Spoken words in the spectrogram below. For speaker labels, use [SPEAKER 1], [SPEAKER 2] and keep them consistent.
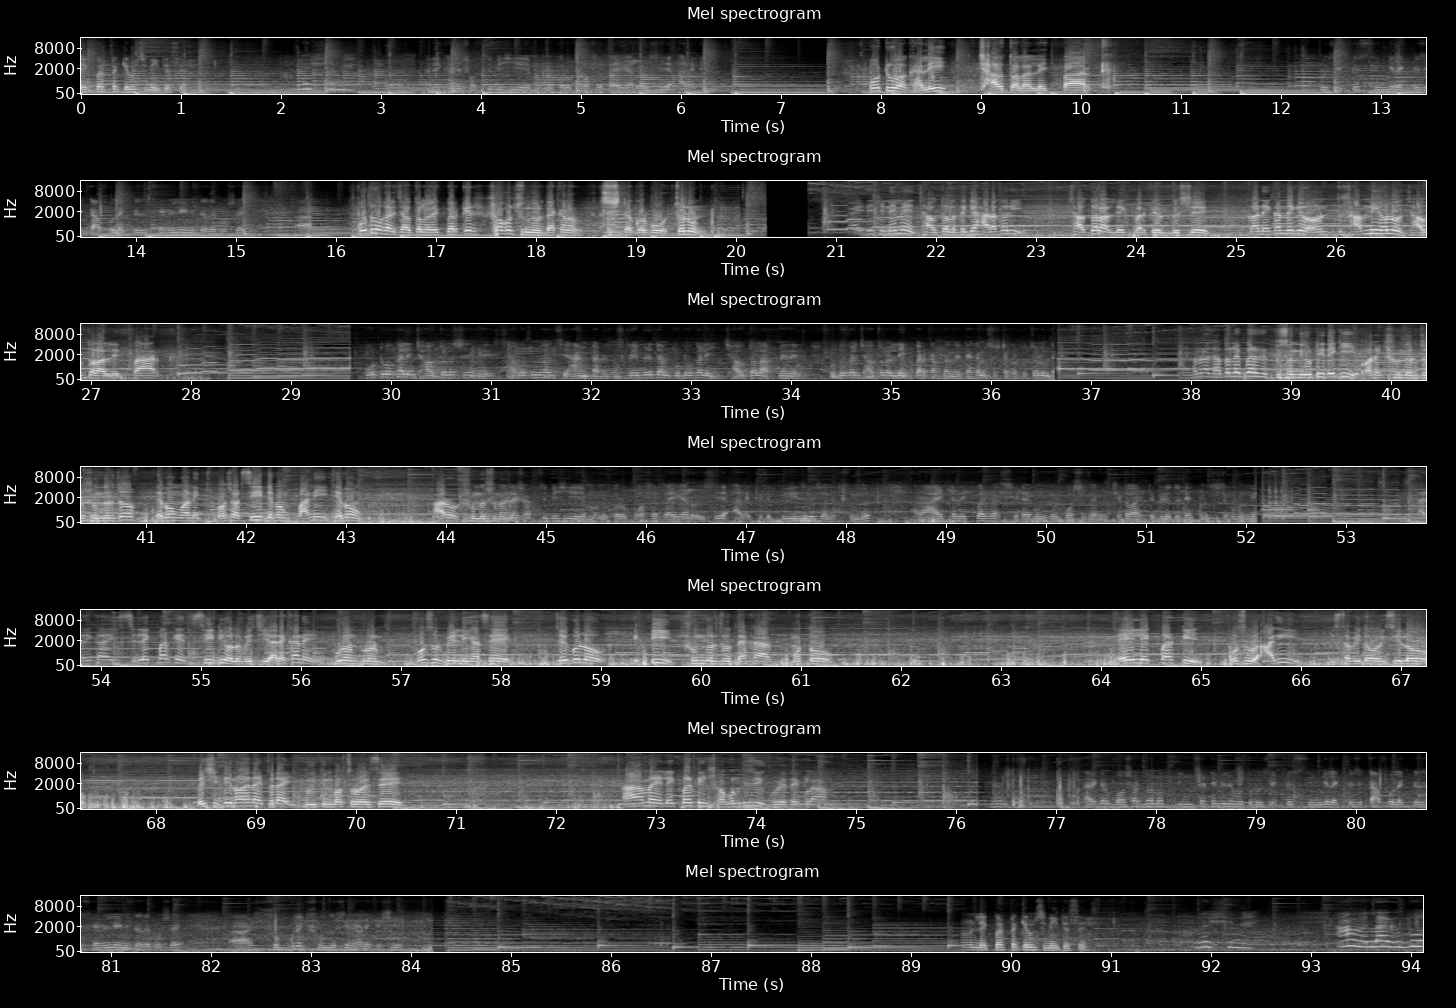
[SPEAKER 1] Lake পার্কটা কেমন নিতেছে?
[SPEAKER 2] বেশি না
[SPEAKER 3] এখানে সবচেয়ে বেশি মনে করো বসার জায়গা রয়েছে আর
[SPEAKER 1] পটুয়াখালী ছাউতলা লেক পার্ক।
[SPEAKER 3] রয়েছে একটু সিঙ্গেল একটা কাপল একটা ফ্যামিলি নিয়ে যাদের বসে।
[SPEAKER 1] পটুয়াখালী ছাউতলা লেক পার্কের সকল সুন্দর দেখানোর চেষ্টা করব। চলুন। এসে নেমে ঝাউতলা থেকে হাড়া ধরি। ঝাউতলা লেক পার্কের উদ্দেশ্যে। কারণ এখান থেকে সামনেই হলো ঝাউতলা লেক পার্ক।
[SPEAKER 3] পটুয়াখালী ঝাউতলা সে স্বাগত জানাচ্ছি। আমি পারব সাবস্ক্রাইব ভিডিওতে আমি পটুয়াখালী ঝাউতলা আপনাদের। পটুয়াখালী ঝাউতলা লেক পার্ক আপনাদের দেখানোর চেষ্টা করব। চলুন
[SPEAKER 1] আমরা ঝাউতলা লেক পার্কের পিছন দিয়ে উঠে দেখি অনেক সৌন্দর্য সৌন্দর্য এবং অনেক বসার সিট এবং পানি এবং আরও সুন্দর সুন্দর জায়গা।
[SPEAKER 3] সবচেয়ে বেশি মনে করো বসার জায়গা রয়েছে আর একটা ব্রিজ রয়েছে অনেক সুন্দর। আর আরেকটা লেক পার্ক সেটা মনে করো বসার জায়গা সেটাও আরেকটা ভিডিওতে দেখানোর চেষ্টা করব।
[SPEAKER 1] এখানে লেক পার্কের সিটি হলো বেশি। আর এখানে পুরন পুরন প্রচুর বিল্ডিং আছে, যেগুলো একটি সৌন্দর্য দেখার মতো। এই লেক পার্কটি প্রচুর আগেই স্থাপিত হয়েছিল। বেশি দিন হয় নাই, প্রায় দুই তিন বছর হয়েছে। আর আমরা এই লেক পার্কটি সকল কিছুই ঘুরে দেখলাম।
[SPEAKER 3] আর এখানে বসার জন্য তিনটা টেবিলের মতো রয়েছে একটা সিঙ্গেল একটা হচ্ছে কাপল একটা হচ্ছে ফ্যামিলি নিয়ে যাদের বসে। আর সবগুলোই সুন্দর সিন অনেক বেশি।
[SPEAKER 1] লেক পার্কটা কিরম নিতেছে?
[SPEAKER 2] আমার লাগবো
